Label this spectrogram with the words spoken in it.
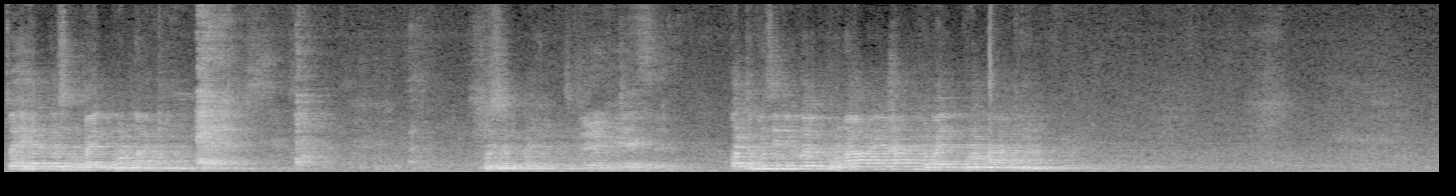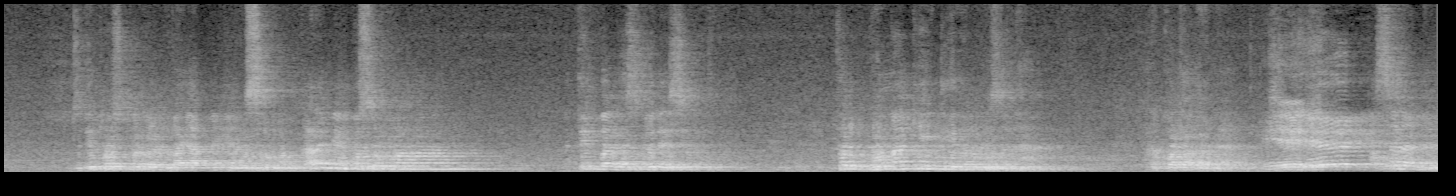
তো হে কাছে ভাই গুণা কি বুঝলেন ভাই কত তুমি যদি করে গুণা হয় না তো ভাই গুণা কি যদি প্রশ্ন করেন ভাই আপনি কি মুসলমান কারে আমি মুসলমান তিনবার হাসি করে এসে তার গুণা কি দিয়ে বুঝে না কথা বলে না আছে না নেই?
